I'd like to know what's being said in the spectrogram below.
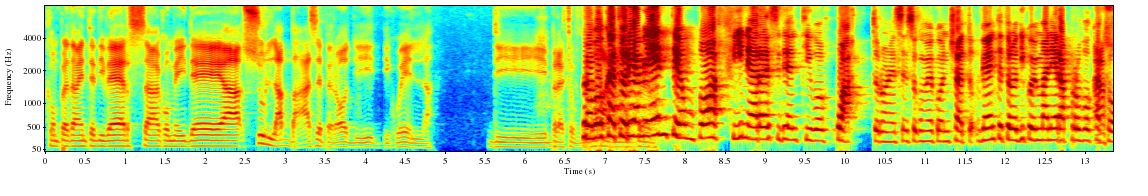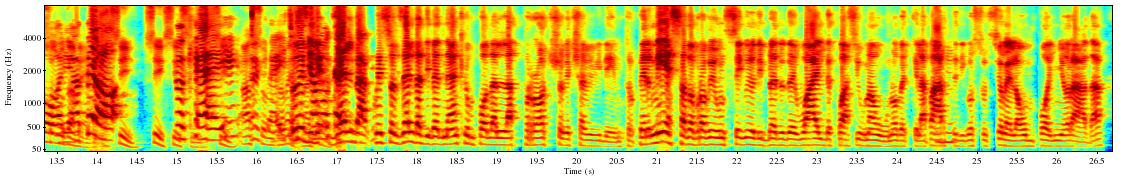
completamente diversa come idea, sulla base però di, di quella di Breath of the Provocatoriamente Wild. un po' affine a Resident Evil 4, nel senso come concetto. Ovviamente te lo dico in maniera provocatoria, però... Sì, sì, sì, Ok, sì, assolutamente. Okay. Diciamo Zelda, questo Zelda dipende anche un po' dall'approccio che c'avevi dentro. Per me è stato proprio un seguito di Breath of the Wild quasi uno a uno, perché la parte mm-hmm. di costruzione l'ho un po' ignorata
